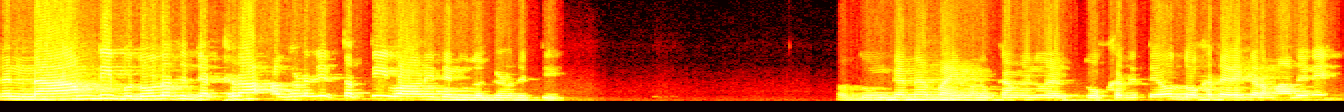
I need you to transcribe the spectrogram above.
ਤੇ ਨਾਮ ਦੀ ਬਦੌਲਤ ਜਠਰਾ ਅਗਣ ਦੀ ਤੱਤੀ ਬਾਣੀ ਤੈਨੂੰ ਲੱਗਣ ਦਿੱਤੀ। ਉਹ ਤੂੰ ਕਹਿੰਦਾ, ਭਾਈ ਮਨੁੱਖਾ, ਮੈਨੂੰ ਇਹ ਦੁੱਖ ਦਿੱਤੇ, ਉਹ ਦੁੱਖ ਤੇਰੇ ਕਰਮਾਂ ਦੇ ਨੇ।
